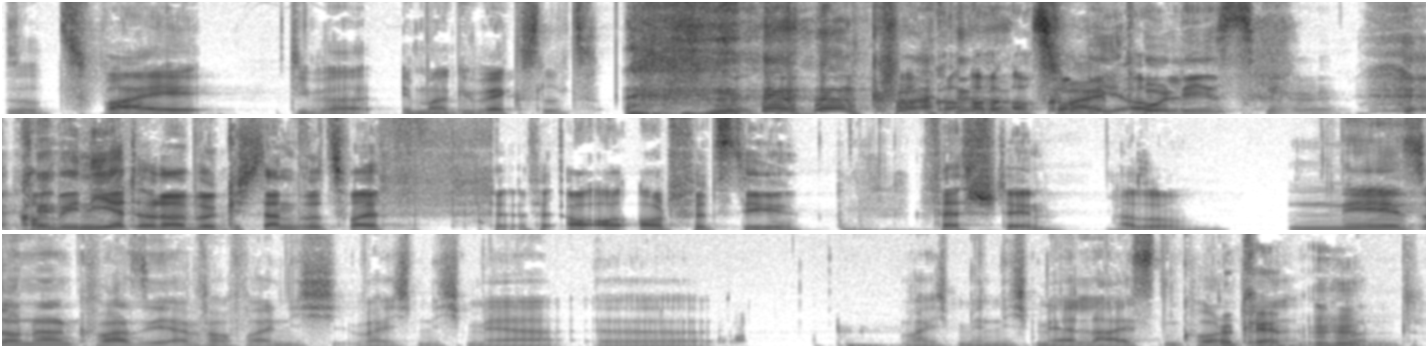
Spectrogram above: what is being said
so zwei, die wir immer gewechselt. Aber so zwei auch- Pullis. Kombiniert oder wirklich dann so zwei Outfits, die feststehen? Also, Nee, sondern quasi einfach, weil, nicht, weil ich nicht mehr, äh, weil ich mir nicht mehr leisten konnte. Okay, mhm. Und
